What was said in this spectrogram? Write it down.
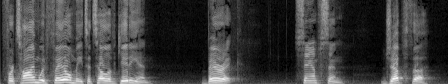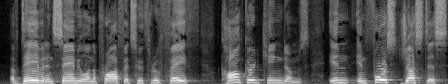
For time would fail me to tell of Gideon, Barak, Samson, Jephthah, of David and Samuel and the prophets, who through faith conquered kingdoms, in, enforced justice,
